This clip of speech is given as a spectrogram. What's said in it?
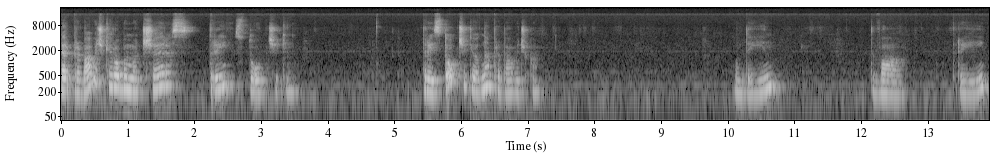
Тепер прибавочки робимо через три стовпчики. Три стовпчики, одна прибавочка. Один, два, три,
